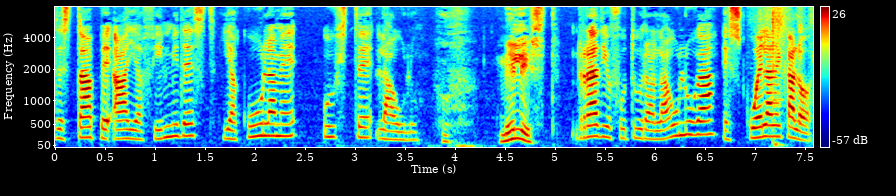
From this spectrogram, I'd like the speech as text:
Destape aia filmidest ja kuulame ühte laulu. millist? Radio Futura lauluga Escuela de Calor.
